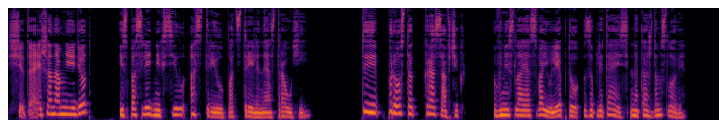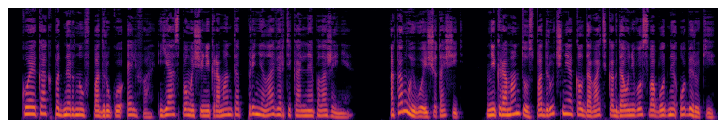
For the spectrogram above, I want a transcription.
«Считаешь, она мне идет? Из последних сил острил подстреленный остроухий. «Ты просто красавчик!» — внесла я свою лепту, заплетаясь на каждом слове. Кое-как поднырнув под руку эльфа, я с помощью некроманта приняла вертикальное положение. А кому его еще тащить? Некроманту сподручнее колдовать, когда у него свободны обе руки.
